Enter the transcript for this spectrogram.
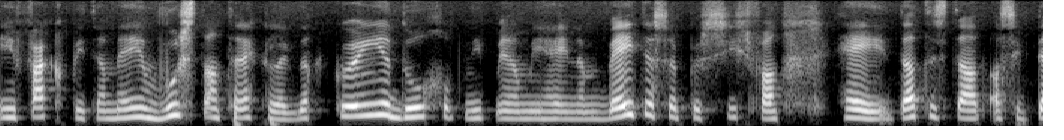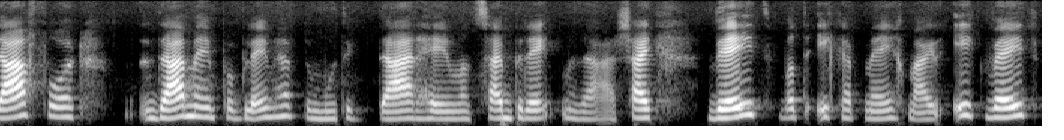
in je vakgebied, dan ben je woest aantrekkelijk. Dan kun je doelgroep niet meer om je heen. Dan weten ze precies van, hé, hey, dat is dat. Als ik daarvoor, daarmee een probleem heb, dan moet ik daarheen, want zij brengt me daar. Zij weet wat ik heb meegemaakt. Ik weet,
